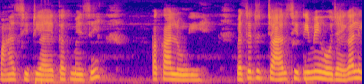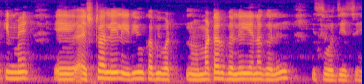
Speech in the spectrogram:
पाँच सीटी आए तक मैं इसे पका लूँगी। वैसे तो चार सीटी में हो जाएगा, लेकिन मैं एक्स्ट्रा ले ले रही हूँ कभी मटर गले या ना गले इस वजह से।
